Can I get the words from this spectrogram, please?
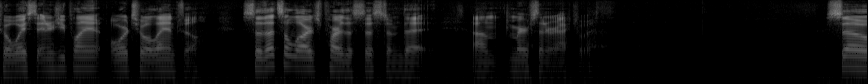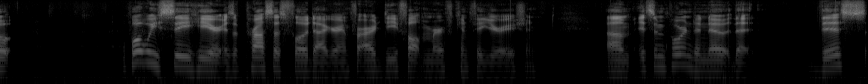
to a waste energy plant or to a landfill. So that's a large part of the system that um, MRFs interact with. So what we see here is a process flow diagram for our default MRF configuration. Um, it's important to note that this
